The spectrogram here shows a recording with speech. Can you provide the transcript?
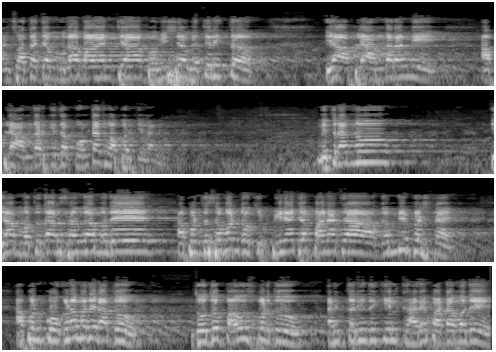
आणि स्वतःच्या मुलाबाळांच्या भविष्या व्यतिरिक्त या आपल्या आमदारांनी आपल्या आमदारकीचा कोणताच वापर केला नाही. मित्रांनो या मतदारसंघामध्ये आपण जसं म्हणतो की पिण्याच्या पाण्याचा गंभीर प्रश्न आहे. आपण कोकणामध्ये राहतो जो जो पाऊस पडतो आणि तरी देखील खारेपाटामध्ये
